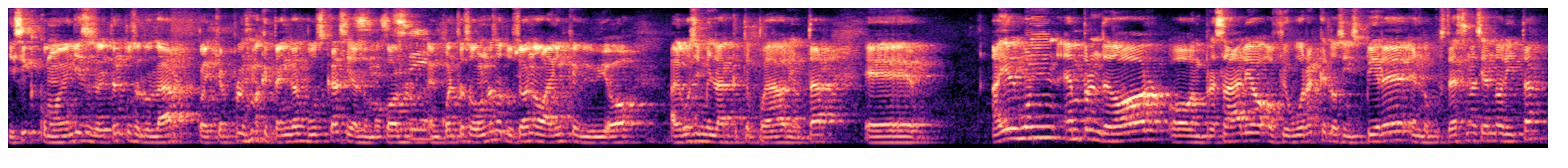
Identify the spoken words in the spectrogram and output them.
Y sí, como bien dices, ahorita en tu celular, cualquier problema que tengas, buscas y a lo mejor encuentras o una solución o alguien que vivió algo similar que te pueda orientar. Eh, ¿Hay algún emprendedor o empresario o figura que los inspire en lo que ustedes están haciendo ahorita?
